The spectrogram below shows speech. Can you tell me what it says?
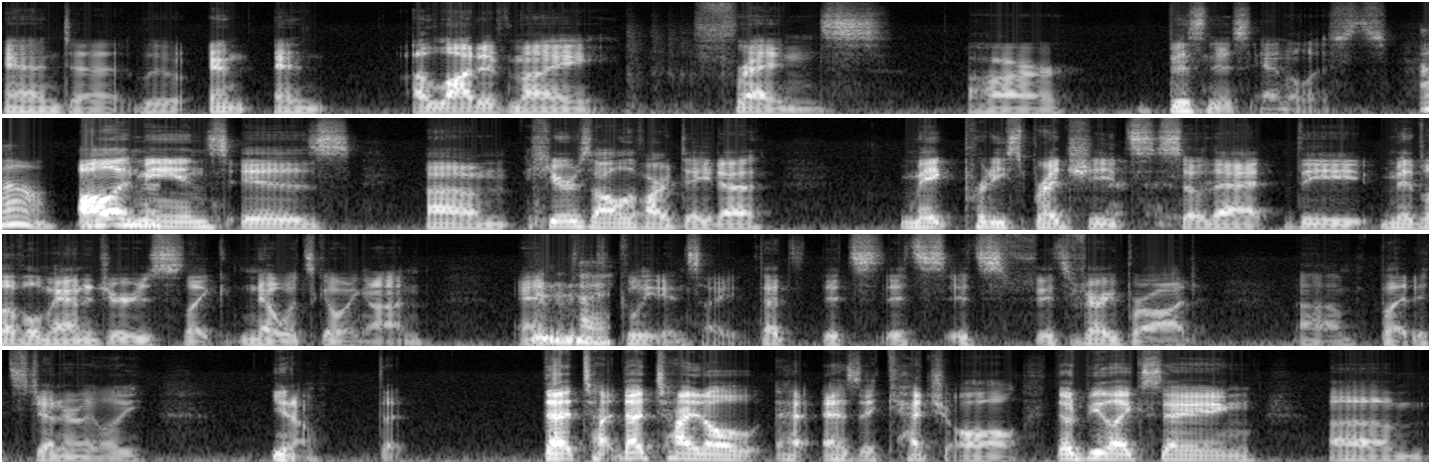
and uh, Lou and and a lot of my friends are business analysts. Oh, All it mhm. means is um, here's all of our data. Make pretty spreadsheets so that the mid-level managers like know what's going on and Mhm. Okay. glean insight. That's it's it's it's it's very broad, um, but it's generally, you know, that that that title ha- as a catch-all. That would be like saying, um,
